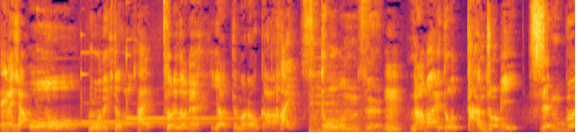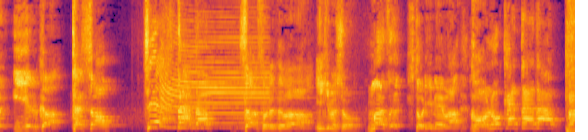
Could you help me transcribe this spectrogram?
行きましょうおおもうできたかはい。それではねやってもらおうか。はい。ストーンズ、ん。名前と誕生日全部言えるか？テスト！チェスタートさあそれでは行きましょう。まず一人目はこの方だ。バン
